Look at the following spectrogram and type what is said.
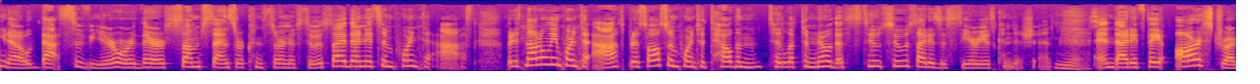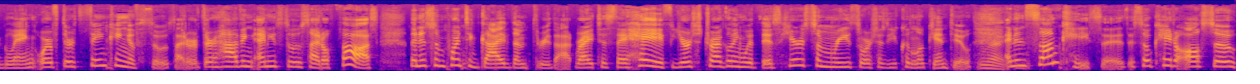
you know that severe or there's some sense or concern of suicide, then it's important to ask. But it's not only important to ask, but it's also important to tell them to let them know that su- suicide is a serious condition Yes. and that if they are struggling or if they're thinking of suicide or if they're having any suicidal thoughts, then it's important to guide them through that, right? To say, hey, if you're struggling with this, here's some resources you can look into. Right. And in some cases, it's okay to also,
